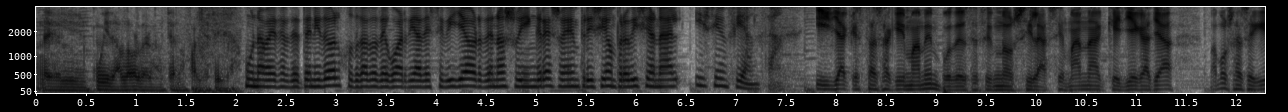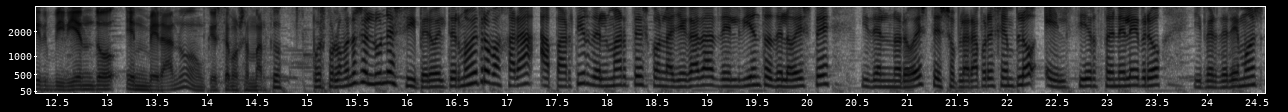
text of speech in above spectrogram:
del cuidador del anciano fallecido. Una vez detenido, el juzgado de guardia de Sevilla ordenó su ingreso en prisión provisional y sin fianza. Y ya que estás aquí, Mamen, puedes decirnos si la semana que llega ya ¿Vamos a seguir viviendo en verano, aunque estemos en marzo? Pues por lo menos el lunes sí, pero el termómetro bajará a partir del martes con la llegada del viento del oeste y del noroeste. Soplará, por ejemplo, el cierzo en el Ebro y perderemos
